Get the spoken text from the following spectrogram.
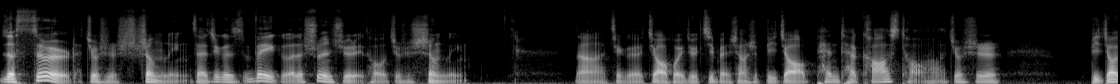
the third 就是圣灵，在这个位格的顺序里头就是圣灵。那这个教会就基本上是比较 Pentecostal 啊，就是比较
